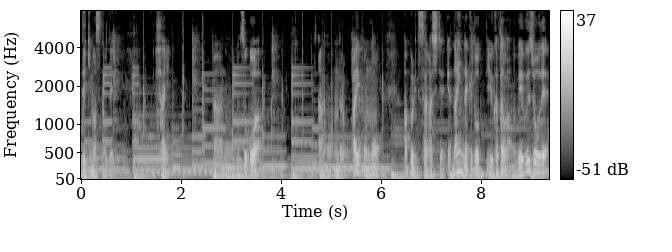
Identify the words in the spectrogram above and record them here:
できますので、はい、あのそこはあのなんだろう iPhone のアプリで探していやないんだけどっていう方はあのウェブ上で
